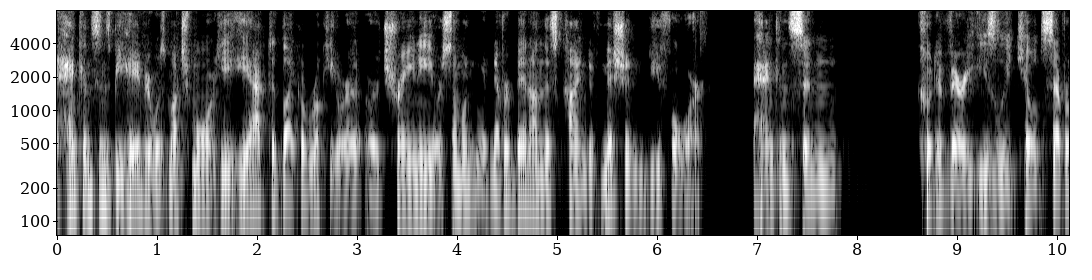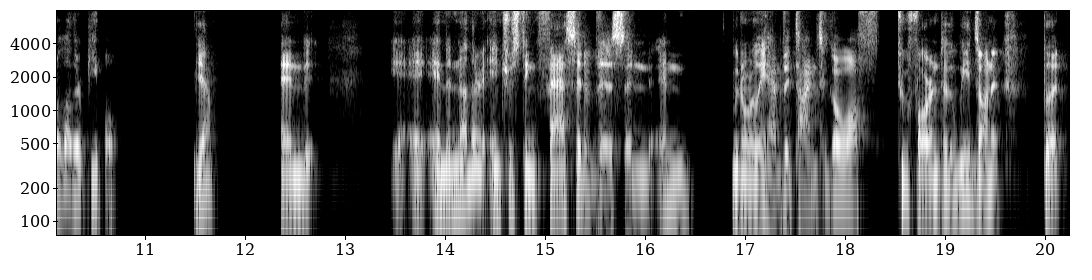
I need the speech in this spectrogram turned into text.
Hankison's behavior was much more he he acted like a rookie or, or a trainee or someone who had never been on this kind of mission before. Hankison could have very easily killed several other people. Yeah. And and another interesting facet of this and and we don't really have the time to go off too far into the weeds on it, but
